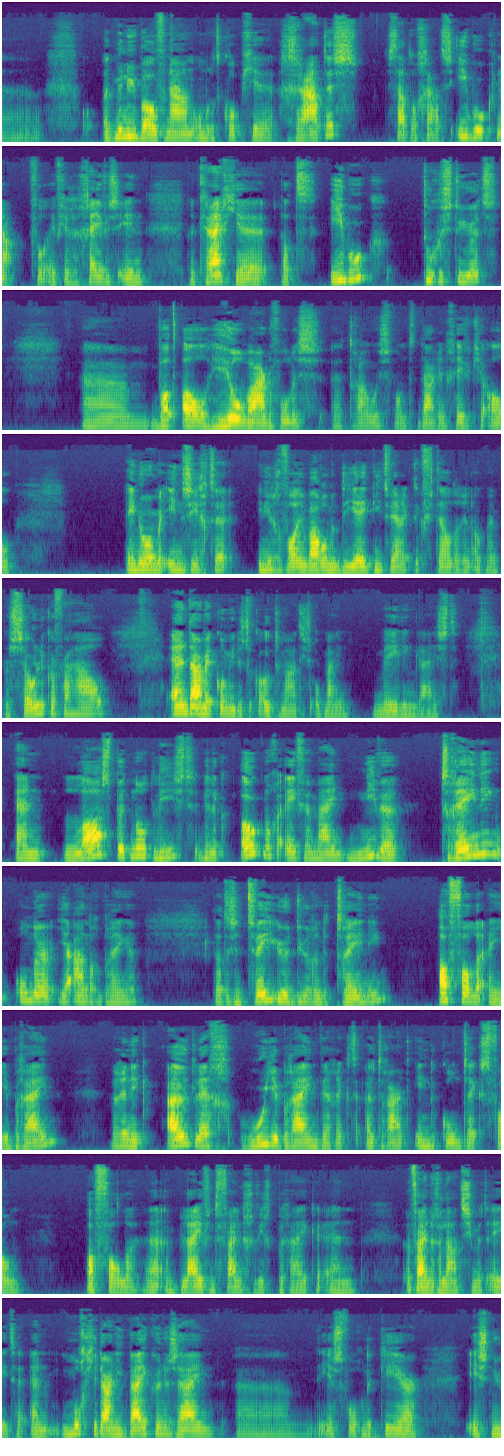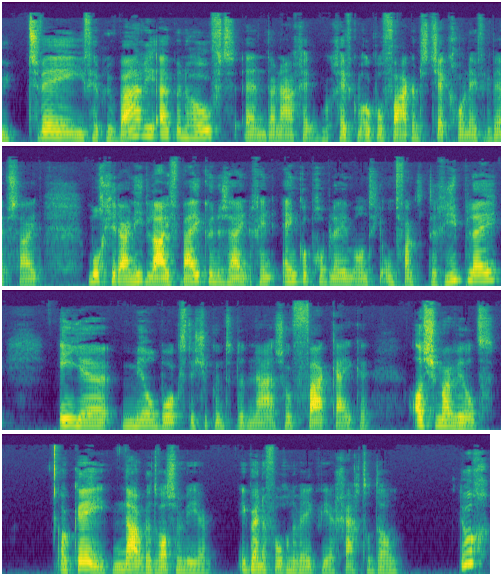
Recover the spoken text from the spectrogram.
het menu bovenaan onder het kopje gratis. Er staat al gratis e-book. Nou, vul even je gegevens in. Dan krijg je dat e-book toegestuurd. Um, wat al heel waardevol is uh, trouwens, want daarin geef ik je al enorme inzichten in ieder geval in waarom een dieet niet werkt. Ik vertel daarin ook mijn persoonlijke verhaal. En daarmee kom je dus ook automatisch op mijn mailinglijst. En last but not least wil ik ook nog even mijn nieuwe training onder je aandacht brengen. Dat is een twee uur durende training, afvallen en je brein, waarin ik uitleg hoe je brein werkt, uiteraard in de context van afvallen, hè, een blijvend fijn gewicht bereiken en een fijne relatie met eten. En mocht je daar niet bij kunnen zijn, uh, de eerstvolgende keer is nu 2 februari uit mijn hoofd. En daarna geef, geef, ik hem ook wel vaker, dus check gewoon even de website. Mocht je daar niet live bij kunnen zijn, geen enkel probleem, want je ontvangt de replay in je mailbox. Dus je kunt hem daarna zo vaak kijken als je maar wilt. Oké, nou dat was hem weer. Ik ben er volgende week weer. Graag tot dan. Doeg!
